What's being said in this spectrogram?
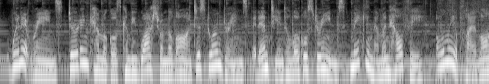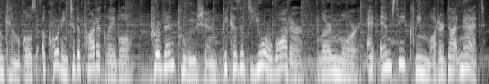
When it rains, dirt and chemicals can be washed from the lawn to storm drains that empty into local streams, making them unhealthy. Only apply lawn chemicals according to the product label. Prevent pollution because it's your water. Learn more at mccleanwater.net.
